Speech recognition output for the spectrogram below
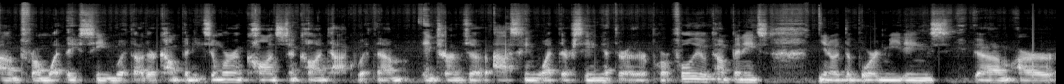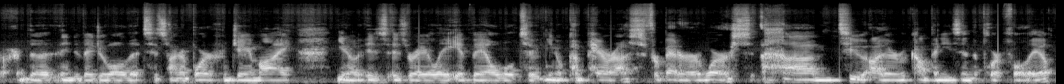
um, from what they've seen with other companies. And we're in constant contact with them in terms of asking what they're seeing at their other portfolio companies. You know at the board meetings um, our the individual that sits on our board from JMI you know is, is readily available to you know compare us for better or worse um, to other companies in the portfolio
